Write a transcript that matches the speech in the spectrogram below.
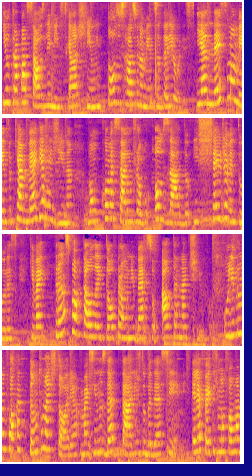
e ultrapassar os limites que elas tinham em todos os relacionamentos anteriores. E é nesse momento que a Meg e a Regina vão começar um jogo ousado e cheio de aventuras que vai transportar o leitor para um universo alternativo. O livro não foca tanto na história, mas sim nos detalhes do BDSM. Ele é feito de uma forma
